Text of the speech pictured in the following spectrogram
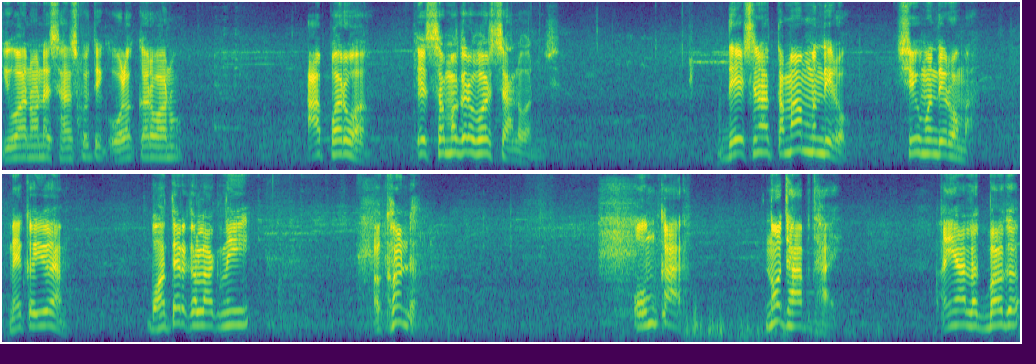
યુવાનોને સાંસ્કૃતિક ઓળખ કરવાનો, આ પર્વ એ સમગ્ર વર્ષ ચાલવાનું છે. દેશના તમામ મંદિરો, શિવ મંદિરોમાં, મેં કહ્યું એમ, બોતેર કલાકની અખંડ ઓમકારનો જાપ થાય. અહીંયા લગભગ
